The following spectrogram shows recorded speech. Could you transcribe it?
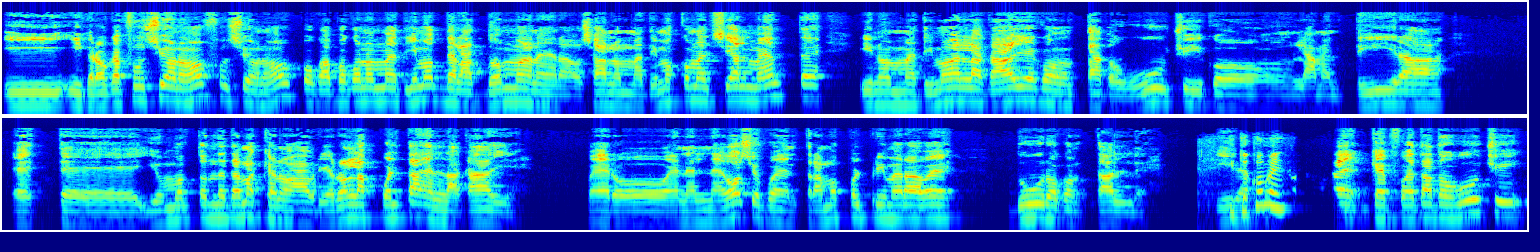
y, y, creo que funcionó, funcionó. Poco a poco nos metimos de las dos maneras. O sea, nos metimos comercialmente y nos metimos en la calle con Tato Gucci, con La Mentira, este, y un montón de temas que nos abrieron las puertas en la calle. Pero en el negocio, pues entramos por primera vez duro con tarde. Y, ¿Y tú comen? Que fue Tato Gucci,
